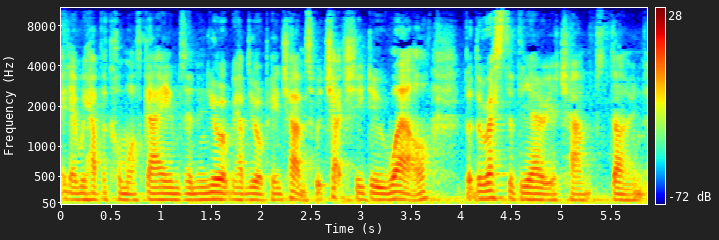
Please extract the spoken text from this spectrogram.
you know, we have the Commonwealth Games, and in Europe we have the European champs, which actually do well, but the rest of the area champs don't.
